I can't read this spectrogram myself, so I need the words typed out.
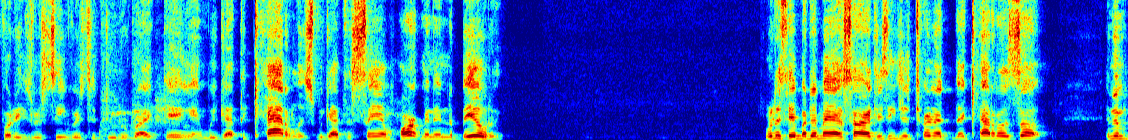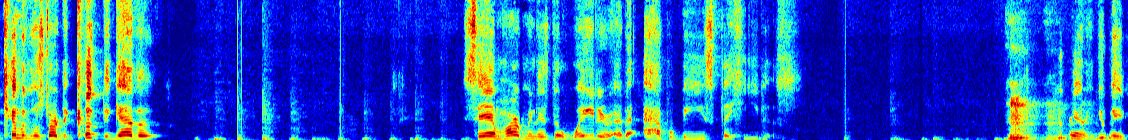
for these receivers to do the right thing. And we got the catalyst. We got the Sam Hartman in the building. What they say about the mad scientist? He just turned that, that catalyst up, and them chemicals start to cook together. Sam Hartman is the waiter of the Applebee's fajitas. Mm-hmm. You've been you've been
